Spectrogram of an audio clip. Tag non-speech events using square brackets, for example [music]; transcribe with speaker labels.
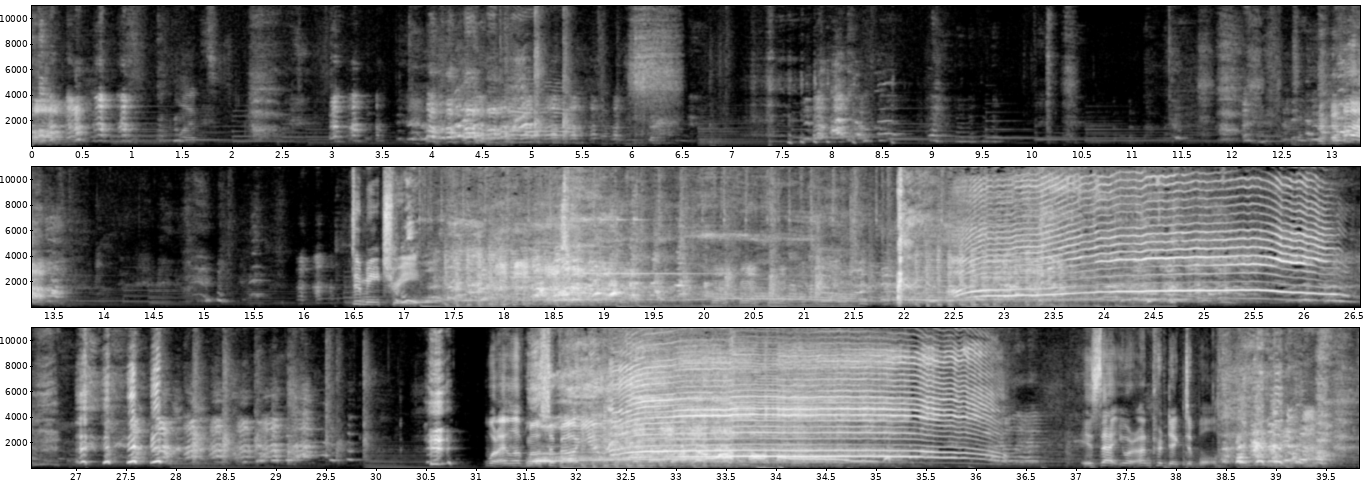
Speaker 1: wrong. [laughs] What? Dimitri. [laughs] what I love most about you is that you're unpredictable. [laughs]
